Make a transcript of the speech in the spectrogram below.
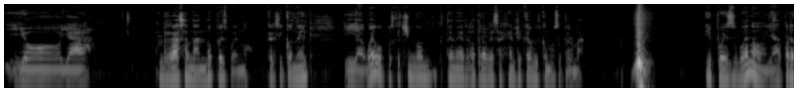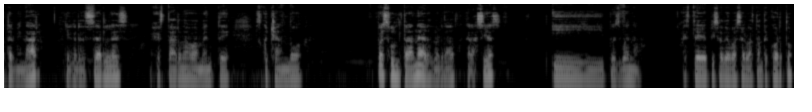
yo ya razonando pues bueno crecí con él. Y a huevo pues qué chingón tener otra vez a Henry Cavill como Superman. Y pues bueno ya para terminar y agradecerles estar nuevamente escuchando pues Ultra Nerd verdad gracias. Y pues bueno este episodio va a ser bastante corto,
